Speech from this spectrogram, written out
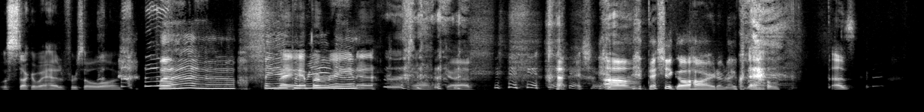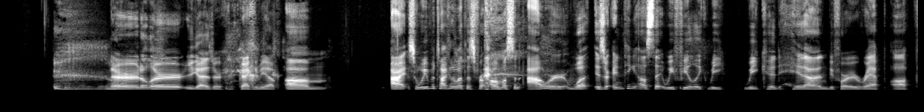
was stuck in my head for so long. Wow, Vampirina. Oh my god. um, That shit go hard. I'm like, That's nerd alert! You guys are cracking me up. Um, all right, so we've been talking about this for almost an hour. What is there anything else that we feel like we we could hit on before we wrap up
